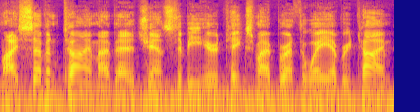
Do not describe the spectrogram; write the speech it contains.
My seventh time I've had a chance to be here takes my breath away every time.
